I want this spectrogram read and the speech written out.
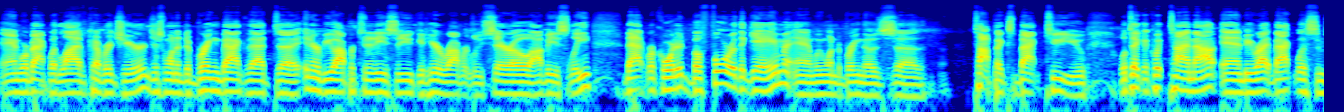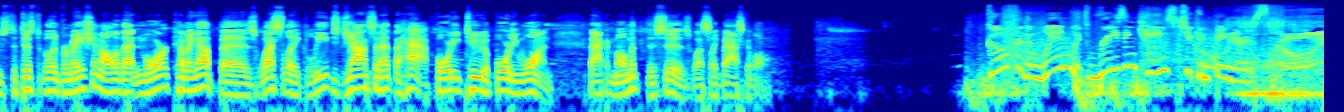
And we're back with live coverage here. Just wanted to bring back that uh, interview opportunity so you could hear Robert Lucero, obviously. That recorded before the game, and we wanted to bring those uh, topics back to you. We'll take a quick timeout and be right back with some statistical information. All of that and more coming up as Westlake leads Johnson at the half, 42 to 41. Back in a moment. This is Westlake basketball. Go for the win with Raising Cane's Chicken Fingers. Going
